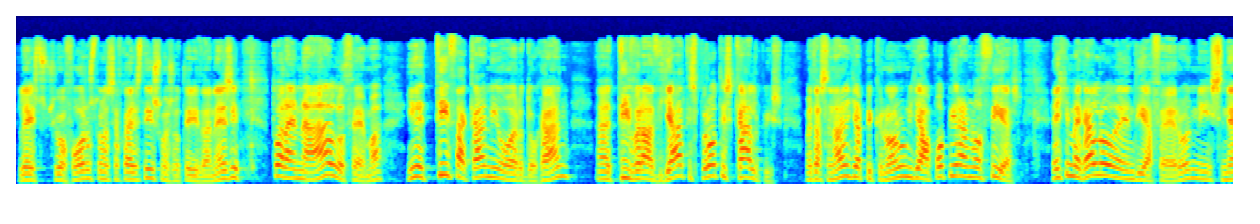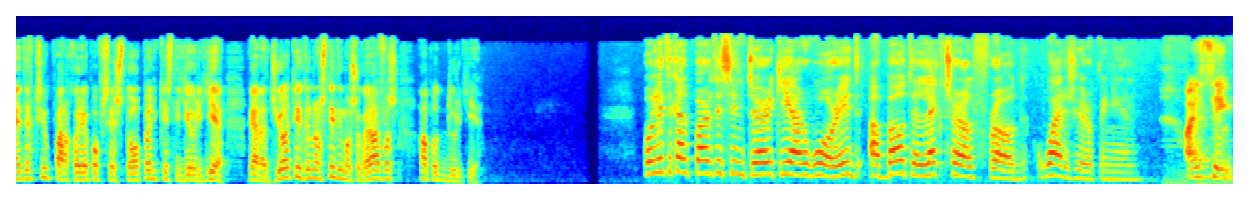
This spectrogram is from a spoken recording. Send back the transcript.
λέει στους ψηφοφόρους του. Να σε ευχαριστήσουμε, Σωτήρη Δανέζη. Τώρα, ένα άλλο θέμα είναι τι θα κάνει ο Ερντογάν ε, τη βραδιά της πρώτης κάλπης. Με τα σενάρια πυκνώνουν για απόπειρα νοθείας. Έχει μεγάλο ενδιαφέρον η συνέντευξη που παραχωρεί απόψε στο Open και στη Γεωργία Γαρατζιώτη, γνωστή δημοσιογράφος από την Τουρκία. Political parties in Turkey are worried about electoral fraud. What is your opinion? I think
